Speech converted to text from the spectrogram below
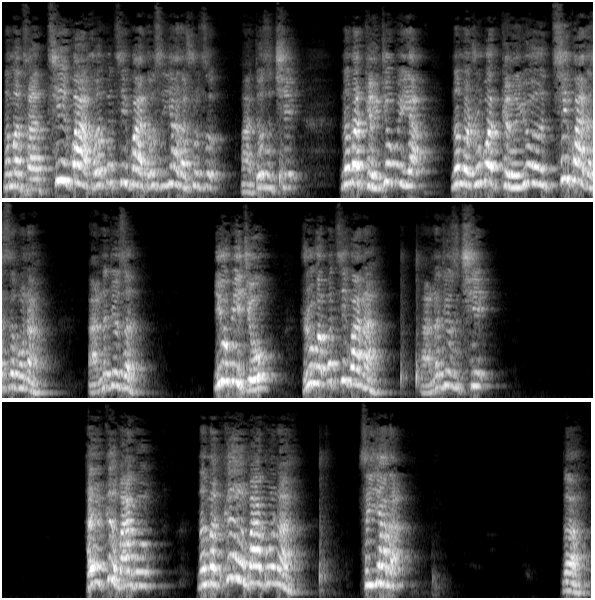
那么它替卦和不替卦都是一样的数字，啊，都是七。那么艮就不一样，那么如果艮用替卦的时候呢，啊，那就是右弼九；如果不替卦呢？啊，那就是七，还有艮八宫，那么艮八宫呢是一样的，是吧？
